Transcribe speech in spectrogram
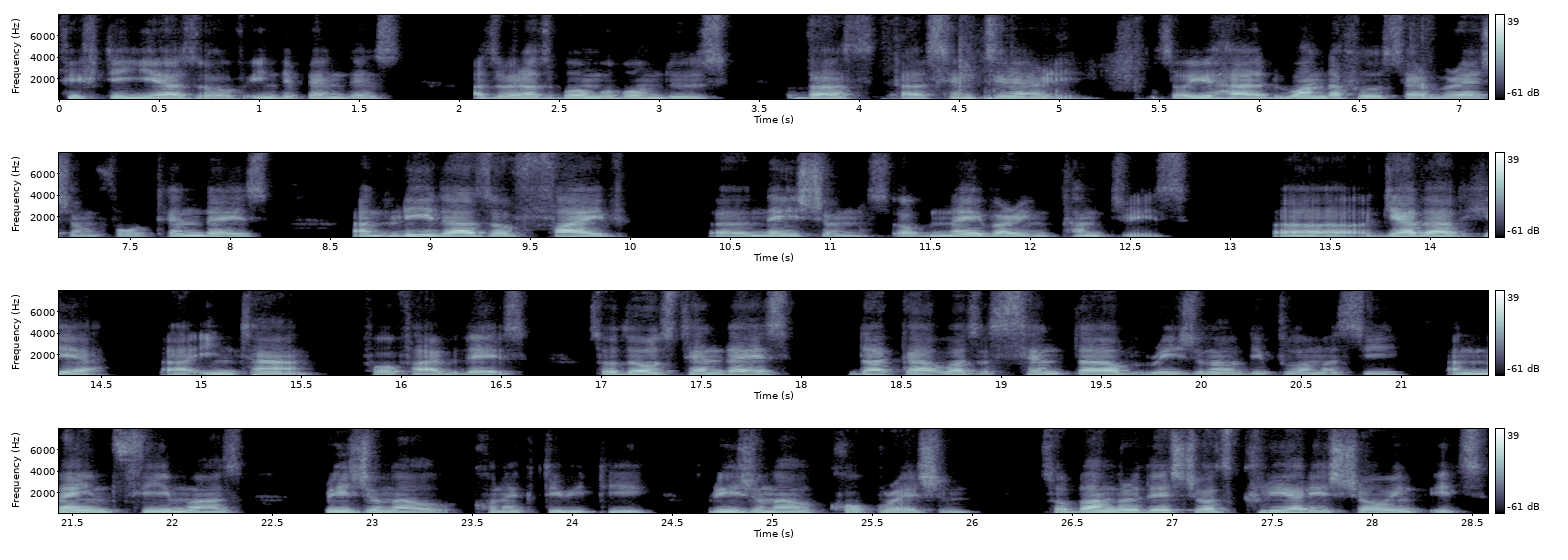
50 years of independence, as well as Bangabandhu's birth uh, centenary. So you had wonderful celebration for 10 days and leaders of five uh, nations of neighboring countries uh, gathered here uh, in turn for five days. So those 10 days, Dhaka was a center of regional diplomacy and main theme was regional connectivity, regional cooperation. So Bangladesh was clearly showing its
